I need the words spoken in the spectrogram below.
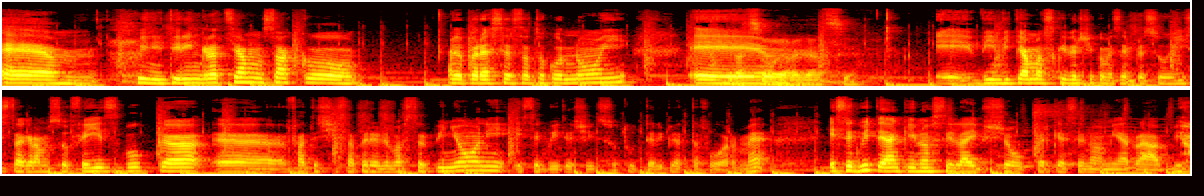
Ehm, quindi ti ringraziamo un sacco eh, per essere stato con noi. E, Grazie a voi ragazzi. Vi invitiamo a scriverci come sempre su Instagram, su Facebook, eh, fateci sapere le vostre opinioni e seguiteci su tutte le piattaforme. E seguite anche i nostri live show perché sennò mi arrabbio.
